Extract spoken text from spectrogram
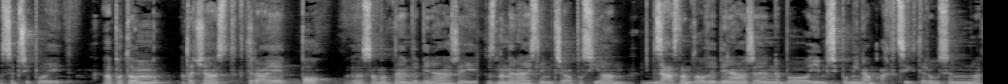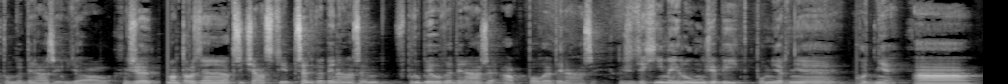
se připojit. A potom ta část, která je po eh, samotném webináři, to znamená, jestli jim třeba posílám záznam toho webináře nebo jim připomínám akci, kterou jsem na tom webináři udělal. Takže mám to rozdělené na tři části před webinářem, v průběhu webináře a po webináři. Takže těch e-mailů může být poměrně hodně. A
